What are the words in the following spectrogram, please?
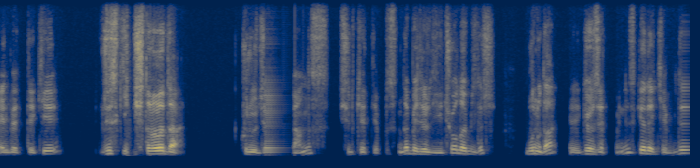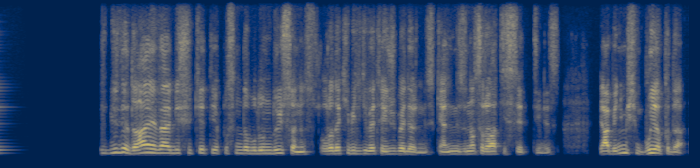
Elbette ki risk iştahı da kuracağınız şirket yapısında belirleyici olabilir. Bunu da e, gözetmeniz gerekebilir. Bir de daha evvel bir şirket yapısında bulunduysanız, oradaki bilgi ve tecrübeleriniz, kendinizi nasıl rahat hissettiğiniz, ya benim işim bu yapıda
